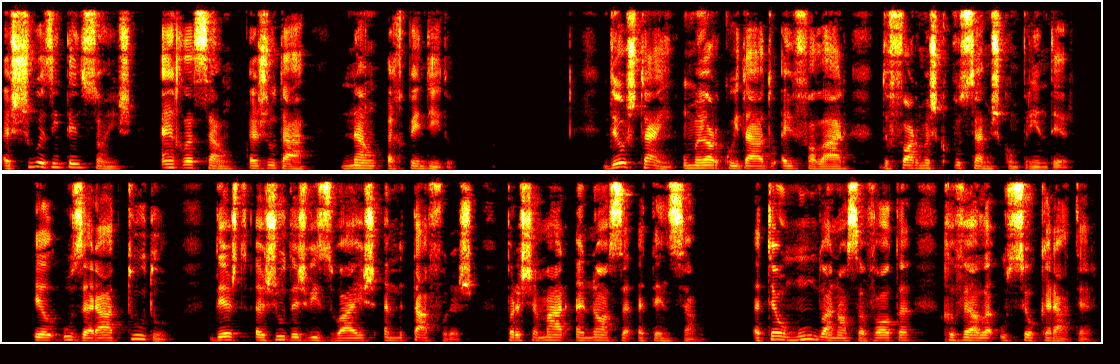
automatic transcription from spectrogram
as suas intenções em relação a Judá não arrependido. Deus tem o maior cuidado em falar de formas que possamos compreender. Ele usará tudo, desde ajudas visuais a metáforas, para chamar a nossa atenção. Até o mundo à nossa volta revela o seu caráter.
